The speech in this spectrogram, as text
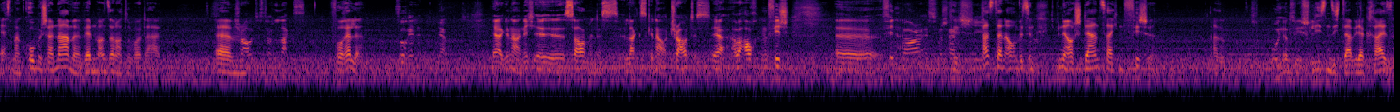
Erstmal ein komischer Name, werden wir uns auch noch drüber unterhalten. Ähm, Trout ist doch Lachs. Forelle. Forelle, ja. Ja, genau, nicht äh, Salmon ist Lachs, genau. Trout ist, ja, aber auch ein Fisch. Äh, Finbar ist wahrscheinlich. Fisch. Passt dann auch ein bisschen. Ich bin ja auch Sternzeichen Fische. Also und irgendwie schließen sich da wieder Kreise.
